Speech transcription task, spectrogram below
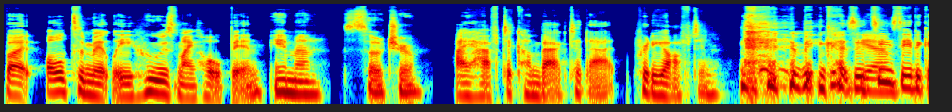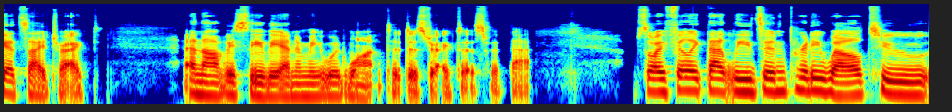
But ultimately, who is my hope in? Amen. So true. I have to come back to that pretty often because it's Yeah. easy to get sidetracked. And obviously, the enemy would want to distract us with that. So I feel like that leads in pretty well to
